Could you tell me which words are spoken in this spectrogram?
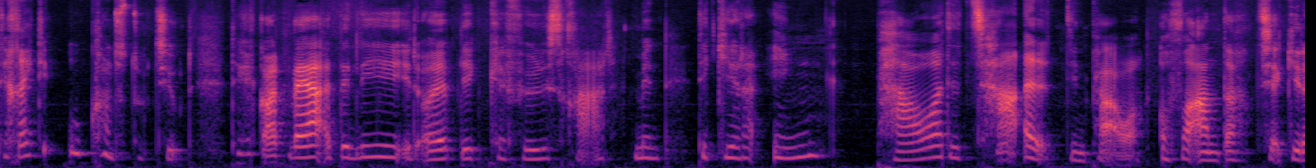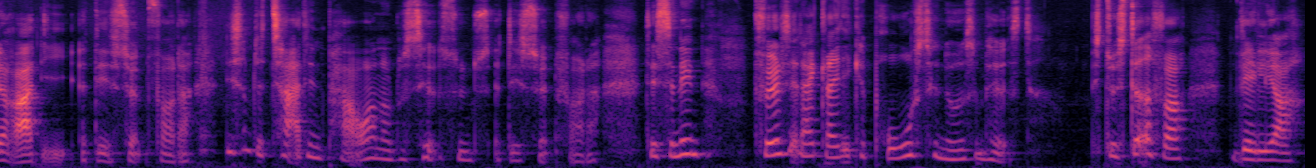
Det er rigtig ukonstruktivt. Det kan godt være, at det lige et øjeblik kan føles rart, men det giver dig ingen power, det tager alt din power og får andre til at give dig ret i, at det er synd for dig. Ligesom det tager din power, når du selv synes, at det er synd for dig. Det er sådan en følelse, der ikke rigtig kan bruges til noget som helst. Hvis du i stedet for vælger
